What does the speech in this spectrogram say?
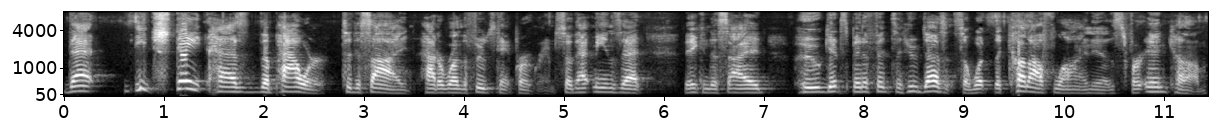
that each state has the power to decide how to run the food stamp program. So that means that they can decide who gets benefits and who doesn't. So what the cutoff line is for income,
